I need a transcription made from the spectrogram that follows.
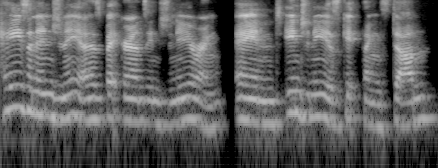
He's an engineer. His background's engineering, and engineers get things done.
